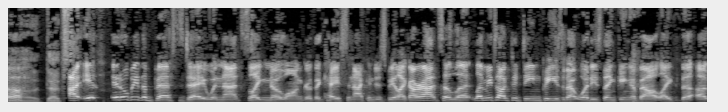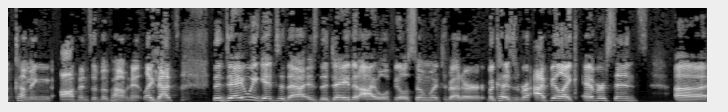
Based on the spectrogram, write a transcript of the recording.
Uh, that's I, it. It'll be the best day when that's like no longer the case, and I can just be like, all right, so let let me talk to Dean Pees about what he's thinking about like the upcoming offensive opponent. Like yeah. that's the day we get to that is the day that I will feel so much better because I feel like ever since uh,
